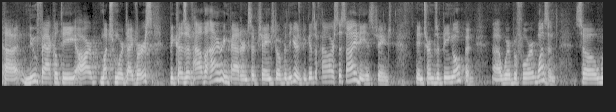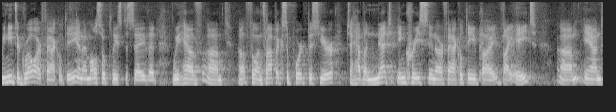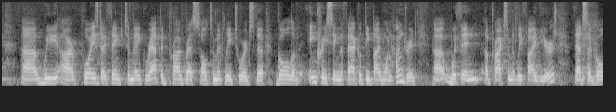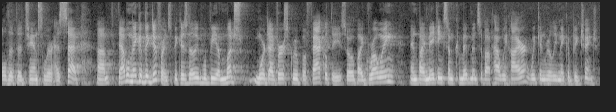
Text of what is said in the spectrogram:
Uh, new faculty are much more diverse because of how the hiring patterns have changed over the years, because of how our society has changed in terms of being open, uh, where before it wasn't. So we need to grow our faculty, and I'm also pleased to say that we have um, uh, philanthropic support this year to have a net increase in our faculty by, by eight. Um, and uh, we are poised, I think, to make rapid progress ultimately towards the goal of increasing the faculty by 100 uh, within approximately five years. That's a goal that the chancellor has set. Um, that will make a big difference because there will be a much more diverse group of faculty. So by growing and by making some commitments about how we hire, we can really make a big change.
